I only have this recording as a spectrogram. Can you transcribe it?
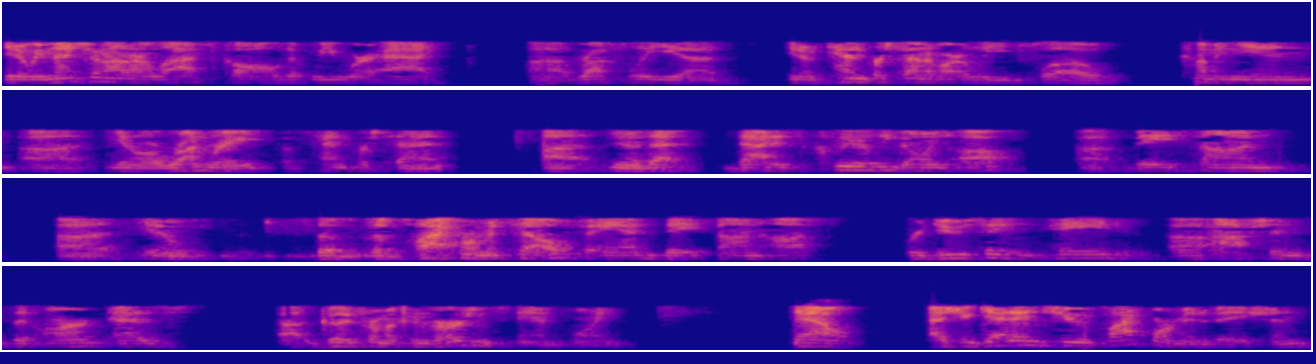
You know, we mentioned on our last call that we were at uh, roughly, uh, you know, 10% of our lead flow coming in, uh, you know, a run rate of 10%. You know, that is clearly going up, based on, you know, the platform itself and based on us reducing paid uh, options that aren't as uh, good from a conversion standpoint. Now, as you get into platform innovation,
